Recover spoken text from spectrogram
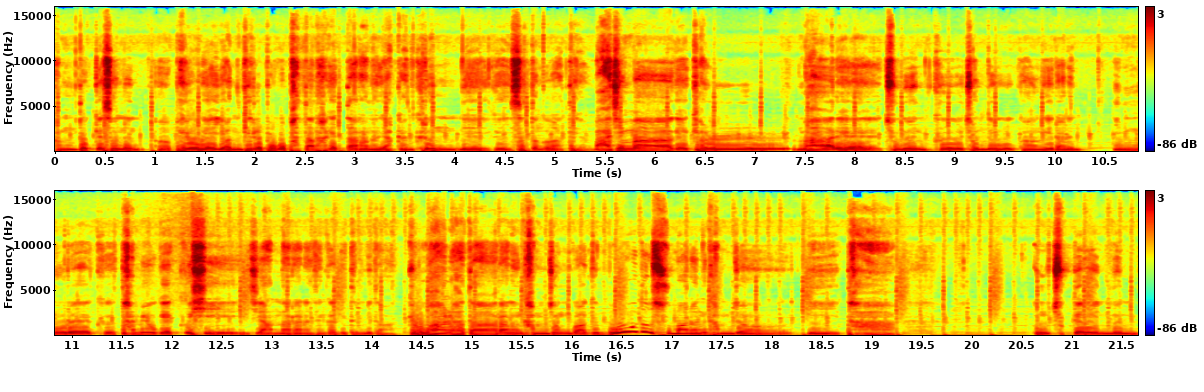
감독께서는 어, 배우의 연기를 보고 판단하겠다라는 약간 그런 예, 게 있었던 것 같아요. 마지막에 결말에 주는 그 전두광이라는 인물의 그 탐욕의 끝이지 않나라는 생각이 듭니다. 교활하다라는 감정과 그 모두 수많은 감정이 다 응축되어 있는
